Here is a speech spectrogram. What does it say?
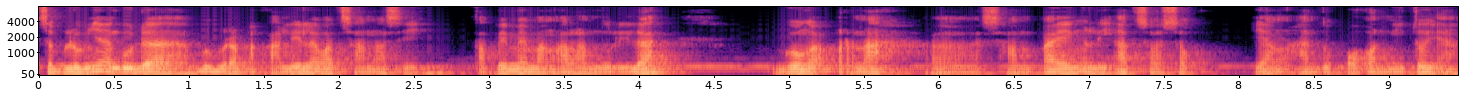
Sebelumnya gue udah beberapa kali lewat sana sih, tapi memang alhamdulillah gue nggak pernah uh, sampai ngelihat sosok yang hantu pohon itu ya.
